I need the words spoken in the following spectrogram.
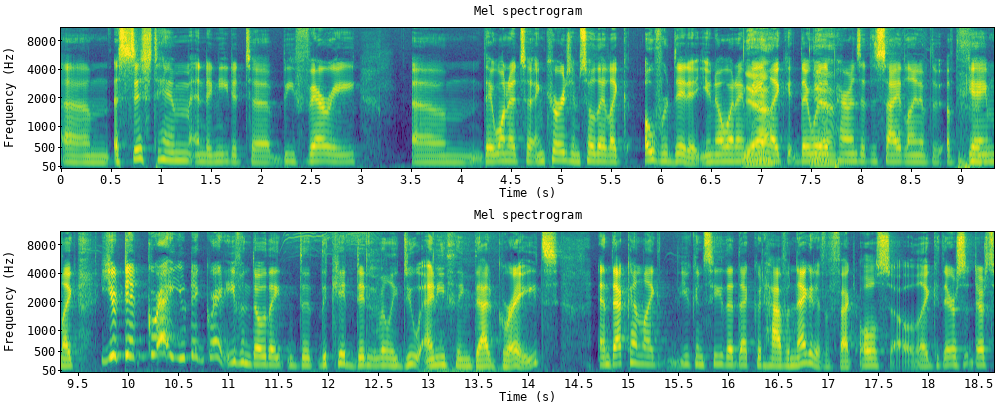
um, assist him and they needed to be very um, they wanted to encourage him, so they like overdid it. You know what I Yeah, mean? Like there were yeah. the parents at the sideline of the of the game, like you did great, you did great, even though they the, the kid didn't really do anything that great. And that can like you can see that that could have a negative effect also. Like there's there's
